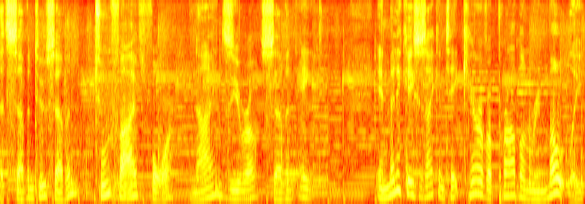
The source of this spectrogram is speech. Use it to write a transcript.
at 727 254 9078. In many cases, I can take care of a problem remotely,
